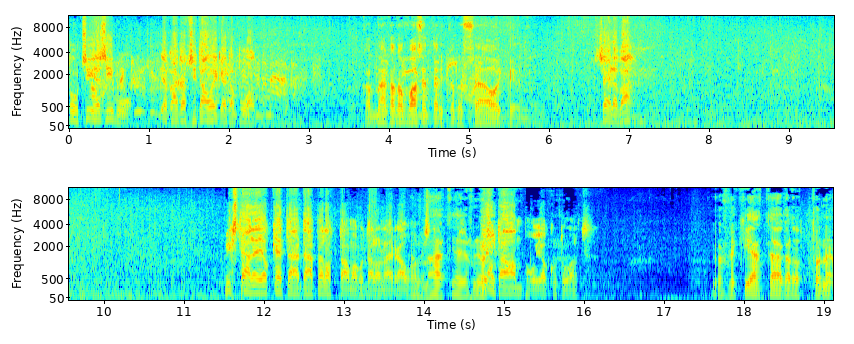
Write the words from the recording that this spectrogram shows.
Tuut siihen sivuun ja katot sitä oikeata puolta. Kat- Mä katon vasenta, niin kato sä oikein. Selvä. Miksi täällä ei oo ketään? Tää pelottaa mua, kun täällä on näin En rauhallista. mä tiedä, jos ne, Sieltä ampuu joku tuolta. jos ne kiertää, kato tonne Ei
